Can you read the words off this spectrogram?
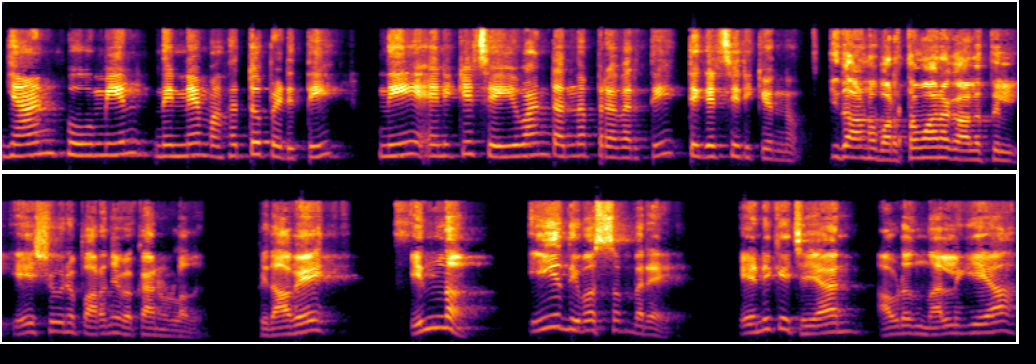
ഞാൻ ഭൂമിയിൽ നിന്നെ മഹത്വപ്പെടുത്തി നീ എനിക്ക് ചെയ്യുവാൻ തന്ന പ്രവൃത്തി തികച്ചിരിക്കുന്നു. ഇതാണ് വർത്തമാനകാലത്തിൽ യേശുവിന് പറഞ്ഞു വെക്കാനുള്ളത്. പിതാവേ ഇന്ന് ഈ ദിവസം വരെ എനിക്ക് ചെയ്യാൻ അവിടുന്ന് നൽകിയ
